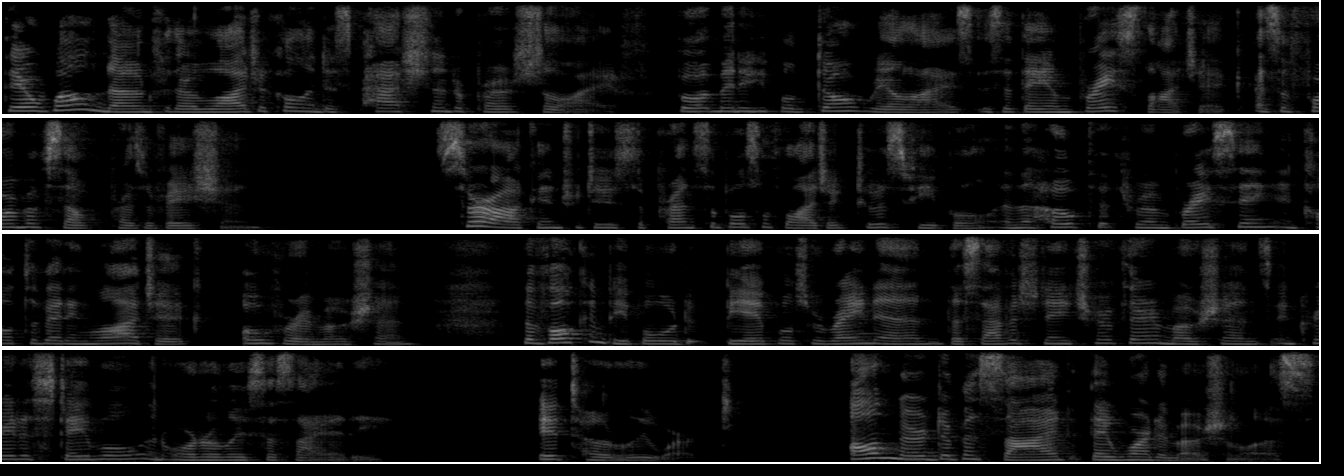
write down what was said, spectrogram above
They are well known for their logical and dispassionate approach to life, but what many people don't realize is that they embrace logic as a form of self preservation. Surak introduced the principles of logic to his people in the hope that through embracing and cultivating logic over emotion, the Vulcan people would be able to rein in the savage nature of their emotions and create a stable and orderly society. It totally worked. All nerddom aside, they weren't emotionless.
